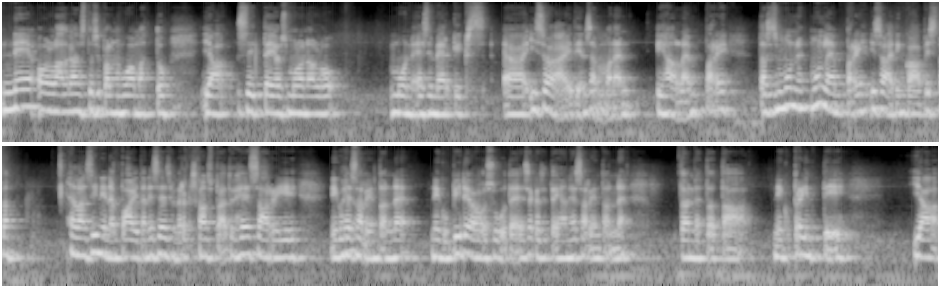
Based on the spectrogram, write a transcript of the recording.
ne ollaan myös tosi paljon huomattu. Ja sitten jos mulla on ollut mun esimerkiksi ää, isoäitin semmoinen ihan lemppari, tai siis mun, mun lemppari isoäitin kaapista, hänellä on sininen paita, niin se esimerkiksi kans päätyi Hesariin, niin kuin Hesarin tonne niin kuin video-osuuteen sekä sitten ihan Hesarin tonne, tonne tota, niin kuin printtiin. Ja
